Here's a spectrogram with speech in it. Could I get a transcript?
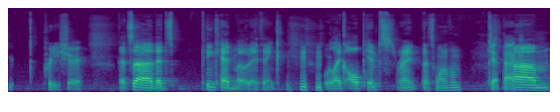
Pretty sure. That's uh that's pink head mode, I think. or like all pimps, right? That's one of them. Jetpack. Um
